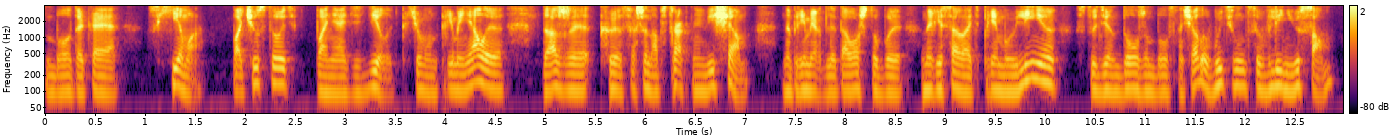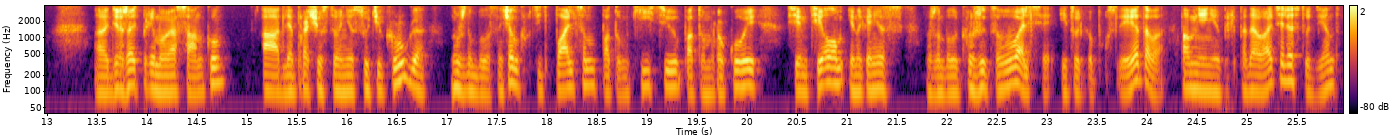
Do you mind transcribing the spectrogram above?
была такая схема почувствовать, понять, сделать. Причем он применял ее даже к совершенно абстрактным вещам. Например, для того, чтобы нарисовать прямую линию, студент должен был сначала вытянуться в линию сам, э, держать прямую осанку, а для прочувствования сути круга нужно было сначала крутить пальцем, потом кистью, потом рукой, всем телом, и, наконец, нужно было кружиться в вальсе. И только после этого, по мнению преподавателя, студент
